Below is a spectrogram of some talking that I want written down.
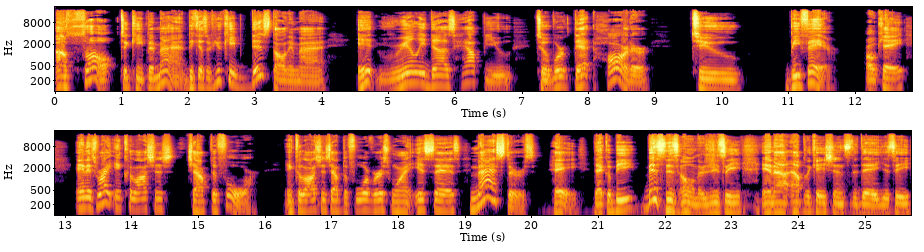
a thought to keep in mind, because if you keep this thought in mind, it really does help you to work that harder to be fair. Okay. And it's right in Colossians chapter four. In Colossians chapter four, verse one, it says, masters, Hey, that could be business owners, you see, in our applications today. You see,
